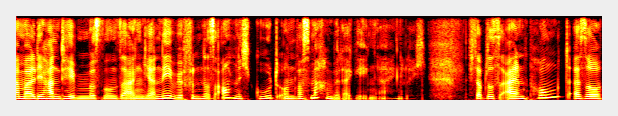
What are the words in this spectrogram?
einmal die Hand heben müssen und sagen, ja, nee, wir finden das auch nicht gut und was machen wir dagegen eigentlich? Ich glaube, das ist ein Punkt, also,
